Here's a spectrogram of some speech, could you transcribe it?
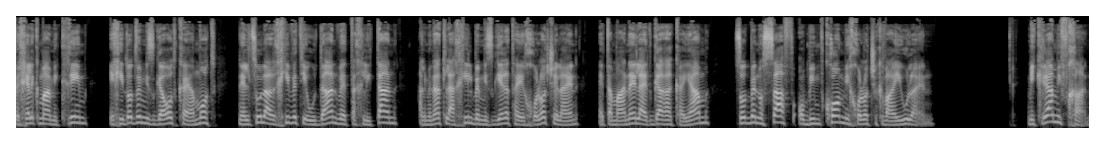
בחלק מהמקרים, יחידות ומסגרות קיימות נאלצו להרחיב את ייעודן ואת תכליתן על מנת להכיל במסגרת היכולות שלהן את המענה לאתגר הקיים, זאת בנוסף או במקום יכולות שכבר היו להן. מקרי המבחן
